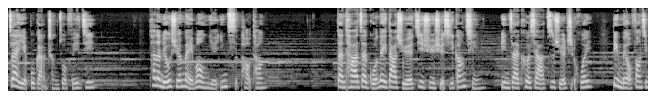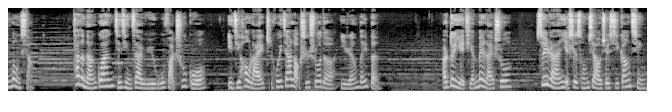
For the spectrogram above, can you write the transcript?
再也不敢乘坐飞机。他的留学美梦也因此泡汤。但他在国内大学继续学习钢琴，并在课下自学指挥，并没有放弃梦想。他的难关仅仅在于无法出国，以及后来指挥家老师说的以人为本。而对野田妹来说，虽然也是从小学习钢琴，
